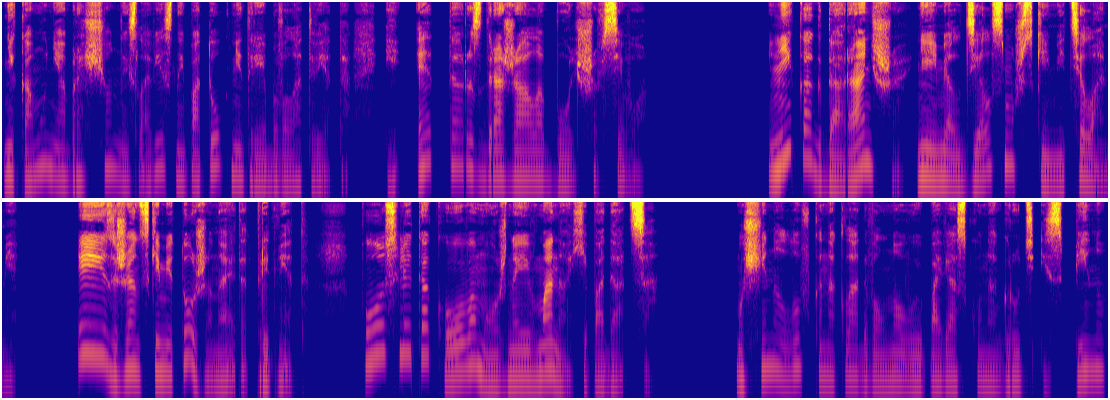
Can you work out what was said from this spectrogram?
никому не обращенный словесный поток не требовал ответа, и это раздражало больше всего. Никогда раньше не имел дел с мужскими телами. И с женскими тоже на этот предмет. После такого можно и в монахи податься. Мужчина ловко накладывал новую повязку на грудь и спину,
